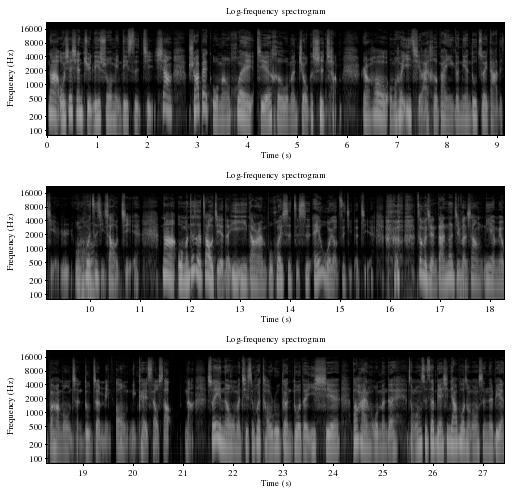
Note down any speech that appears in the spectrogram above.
那我就先举例说明第四季，像 Shopback 我们会结合我们。九个市场，然后我们会一起来合办一个年度最大的节日，我们会自己造节。Uh. 那我们这个造节的意义，当然不会是只是哎，我有自己的节 这么简单。那基本上你也没有办法某种程度证明、嗯、哦，你可以 sell out。那所以呢，我们其实会投入更多的一些，包含我们的总公司这边，新加坡总公司那边，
